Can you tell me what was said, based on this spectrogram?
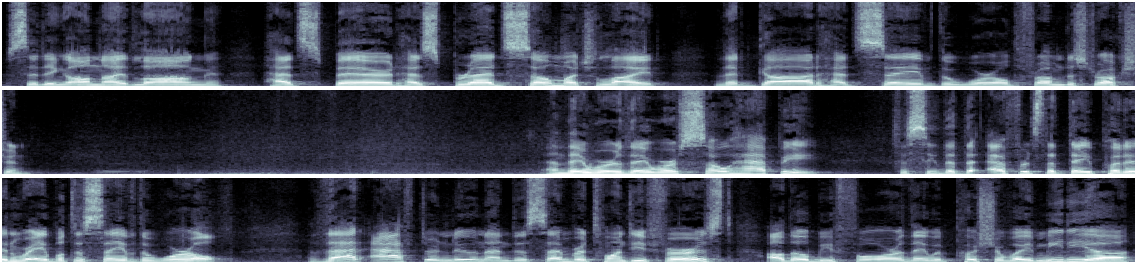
sitting all night long had spared, has spread so much light that God had saved the world from destruction. And they were, they were so happy to see that the efforts that they put in were able to save the world. That afternoon on December 21st, although before they would push away media,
